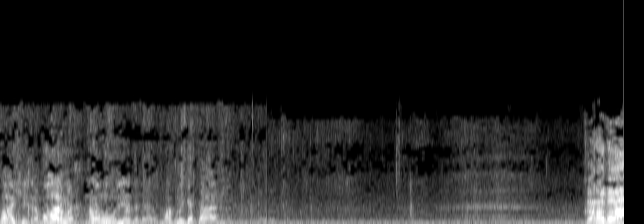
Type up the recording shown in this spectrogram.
Xahiş edirəm, olar mı? Hamımız. Qarabağ!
